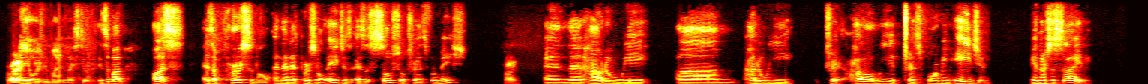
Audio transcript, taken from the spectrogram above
Right. I always remind my students. It's about us as a personal and then as personal agents as a social transformation. Right. And then how do we um how do we tra- how are we a transforming agent in our society?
